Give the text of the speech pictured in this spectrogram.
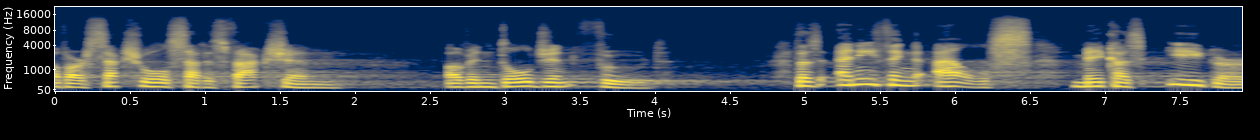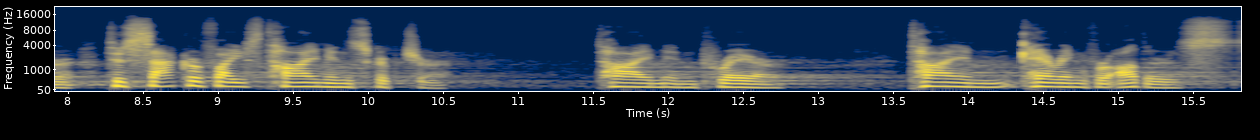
of our sexual satisfaction, of indulgent food, does anything else make us eager to sacrifice time in Scripture, time in prayer, time caring for others,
